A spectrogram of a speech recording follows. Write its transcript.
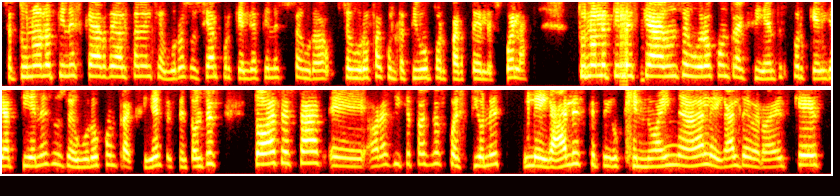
O sea, tú no lo tienes que dar de alta en el seguro social porque él ya tiene su seguro, seguro facultativo por parte de la escuela. Tú no le tienes que dar un seguro contra accidentes porque él ya tiene su seguro contra accidentes. Entonces, todas estas, eh, ahora sí que todas esas cuestiones legales que te digo que no hay nada legal, de verdad es que es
